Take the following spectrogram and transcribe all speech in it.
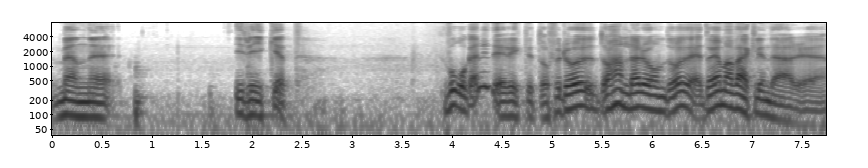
Men eh, i riket, vågar ni det riktigt då? För då, då handlar det om, då, då är man verkligen där.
